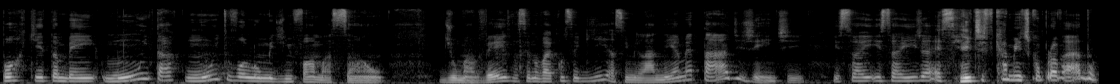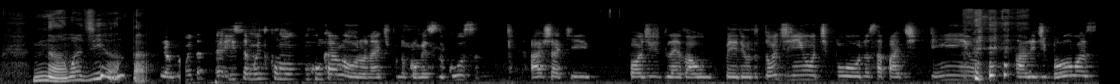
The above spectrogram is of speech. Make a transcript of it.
Porque também muita, muito volume de informação de uma vez, você não vai conseguir assimilar nem a metade, gente. Isso aí, isso aí já é cientificamente comprovado. Não adianta. É é, isso é muito comum com calouro, né? Tipo, no começo do curso, achar que pode levar o período todinho, tipo, no sapatinho, ali de boas,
